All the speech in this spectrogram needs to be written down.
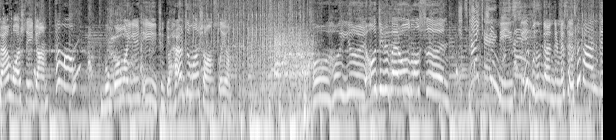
Ben başlayacağım. Tamam. Bu kolay değil çünkü her zaman şanslıyım. Oh hayır acı biber olmasın. Şimdi ise bunu döndürme sırası bende.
